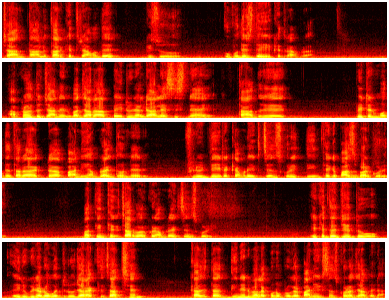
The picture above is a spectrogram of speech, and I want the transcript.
চান, তাহলে তার ক্ষেত্রে আমাদের কিছু উপদেশ দেয় এক্ষেত্রে আমরা। আপনারা হয়তো জানেন বা যারা পেটুনাল ডায়ালিসিস নেয়, তাদের পেটের মধ্যে তারা একটা পানি আমরা এক ধরনের ফ্লুইড দিয়ে এটাকে আমরা এক্সচেঞ্জ করি, তিন থেকে পাঁচবার করে বা তিন থেকে চারবার করে আমরা এক্সচেঞ্জ করি। এক্ষেত্রে যেহেতু এই রুগীরা রোগ- রোজা রাখতে চাচ্ছেন, কাজে তার দিনের বেলা কোনো প্রকার পানি এক্সচেঞ্জ করা যাবে না।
